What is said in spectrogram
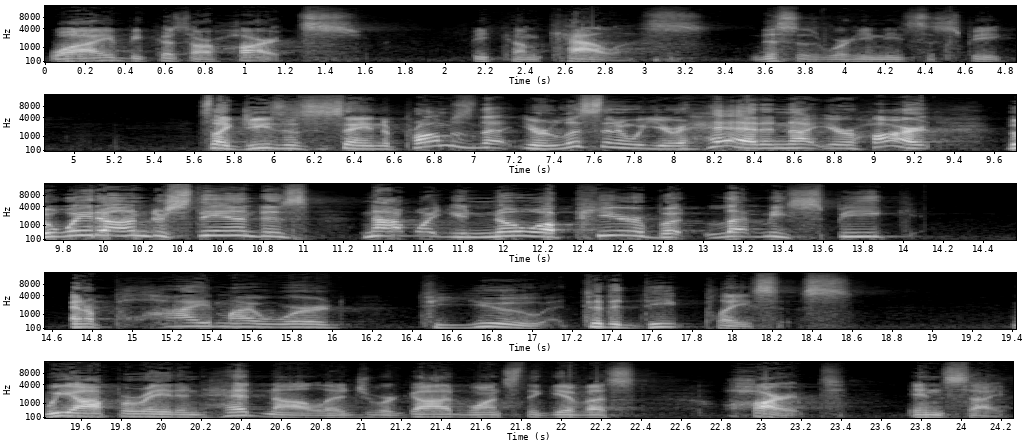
Why? Because our hearts become callous. This is where he needs to speak. It's like Jesus is saying the problem is that you're listening with your head and not your heart. The way to understand is not what you know up here, but let me speak and apply my word to you, to the deep places. We operate in head knowledge where God wants to give us heart insight.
